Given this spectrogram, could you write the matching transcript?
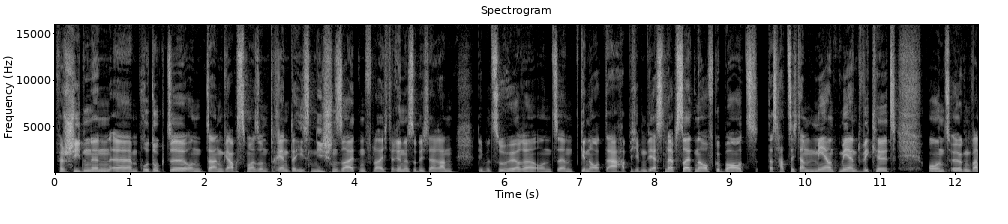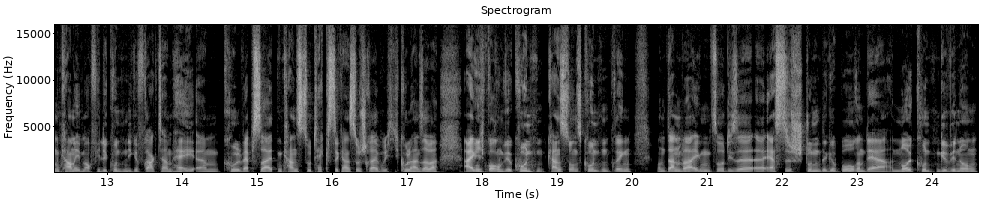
verschiedenen ähm, Produkte und dann gab es mal so einen Trend, der hieß Nischenseiten. Vielleicht erinnerst du dich daran, liebe Zuhörer. Und ähm, genau, da habe ich eben die ersten Webseiten aufgebaut. Das hat sich dann mehr und mehr entwickelt und irgendwann kamen eben auch viele Kunden, die gefragt haben: Hey, ähm, cool Webseiten, kannst du Texte, kannst du schreiben, richtig cool, Hans, aber eigentlich brauchen wir Kunden. Kannst du uns Kunden bringen? Und dann war eben so diese äh, erste Stunde geboren der Neukundengewinnung,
